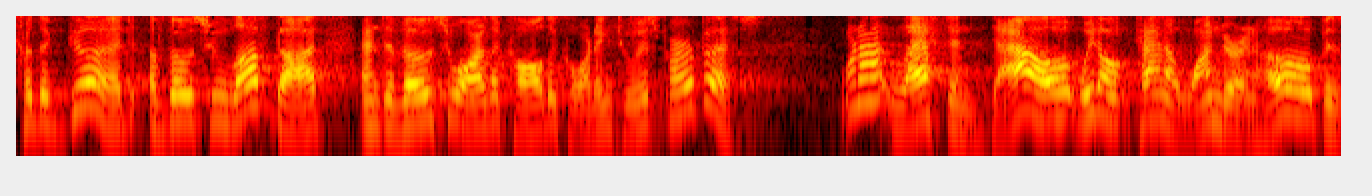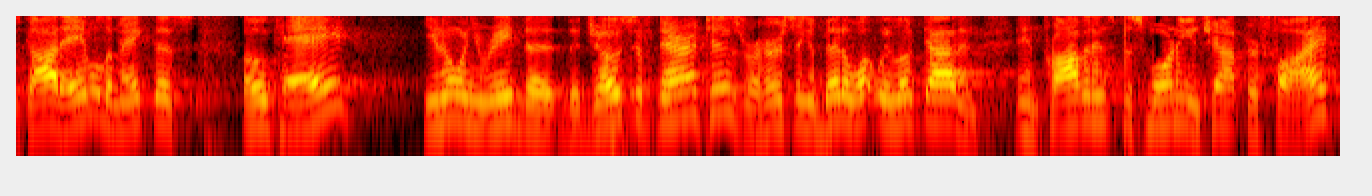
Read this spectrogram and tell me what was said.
for the good of those who love God and to those who are the called according to his purpose. We're not left in doubt. We don't kind of wonder and hope is God able to make this okay? You know, when you read the, the Joseph narratives, rehearsing a bit of what we looked at in, in Providence this morning in chapter 5,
